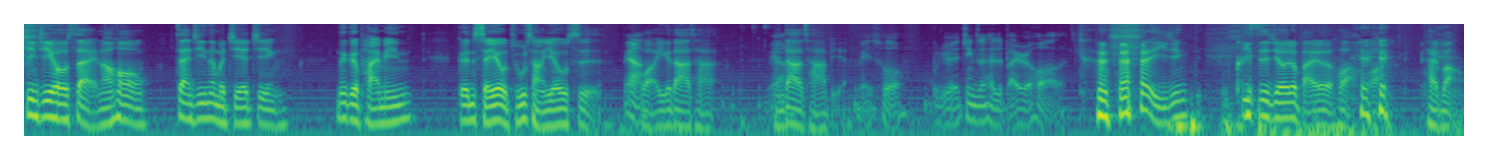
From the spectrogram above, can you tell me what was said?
进季后赛，然后战绩那么接近，那个排名跟谁有主场优势，哇，一个大差，很大的差别。没错，我觉得竞争开始白热化了。已经第四周就白热化，哇，太棒了！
